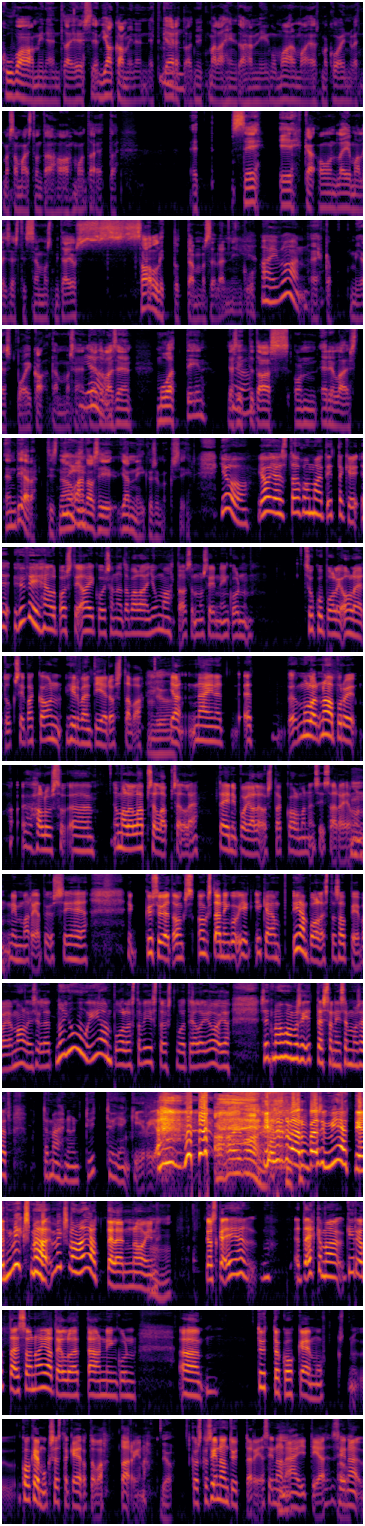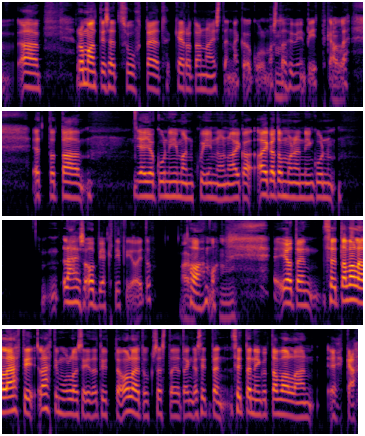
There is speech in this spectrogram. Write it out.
kuvaaminen tai sen jakaminen, että kertoo, mm. että nyt mä lähdin tähän niin kuin maailmaan, jos mä koin, että mä samaistun tähän hahmoon tai että, että se ehkä on leimallisesti semmoista, mitä jos sallittu tämmöiselle niin kuin, Aivan. ehkä mies-poika tämmöiseen Joo. tietynlaiseen muottiin. Ja Joo. sitten taas on erilaista, en tiedä. Siis nämä niin. on vähän tällaisia jänniä kysymyksiä. Joo, Joo ja sitä huomaa, että itsekin hyvin helposti aikuisena tavallaan jumahtaa semmoisiin niin kuin sukupuolioletuksiin, vaikka on hirveän tiedostava. Joo. Ja näin, että et, mulla naapuri halusi äh, omalle lapsenlapselleen teinipojalle ostaa kolmannen sisaren ja mun mm. nimmaria pyysi siihen ja kysyi, että onko tämä niinku ikään, iän puolesta sopiva. Ja mä olin silleen, että no juu, iän puolesta 15-vuotiaalla joo. Ja sitten mä huomasin itsessäni semmoisen, että tämähän on tyttöjen kirja. Aivan. ja sitten mä rupesin miettimään, että miksi mä, miksi mä ajattelen noin. Mm-hmm. Koska eihän, että ehkä mä kirjoittaessa on ajatellut, että tämä on niin kuin, äh, tyttökokemuksesta kertova tarina. Joo koska siinä on tyttäriä, siinä on mm. äitiä, siinä ää, romanttiset suhteet kerrotaan naisten näkökulmasta mm. hyvin pitkälle. Et tota, ja joku Neiman Queen on aika, aika tommonen niin kuin, lähes objektifioitu Aivan. hahmo. Mm. Joten se tavallaan lähti, lähti mulla siitä tyttöoletuksesta, joten sitten, sitten niin kuin tavallaan ehkä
